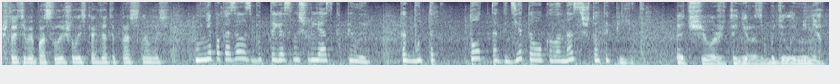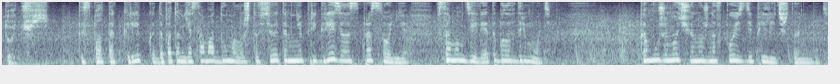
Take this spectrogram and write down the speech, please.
Что тебе послышалось, когда ты проснулась? Мне показалось, будто я слышу лязг пилы. Как будто кто-то где-то около нас что-то пилит. Отчего же ты не разбудила меня тотчас? Ты спал так крепко, да потом я сама думала, что все это мне пригрезилось с просонья. В самом деле, это было в дремоте. Кому же ночью нужно в поезде пилить что-нибудь?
